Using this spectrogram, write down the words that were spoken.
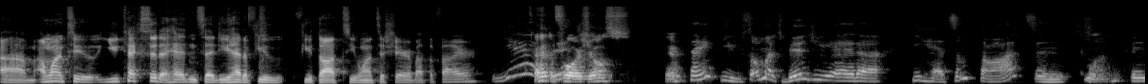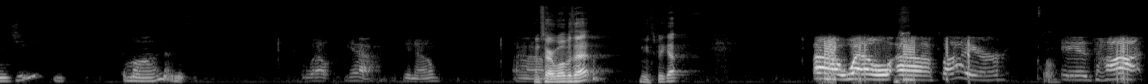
um, I wanted to. You texted ahead and said you had a few few thoughts you wanted to share about the fire? Yeah, All right, the Benji. floor is yours. Yeah. Thank you so much. Benji had uh he had some thoughts and come on, Benji. Come on. Well, yeah, you know. Um, I'm sorry, what was that? Can you speak up? Uh, well, uh, fire is hot.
